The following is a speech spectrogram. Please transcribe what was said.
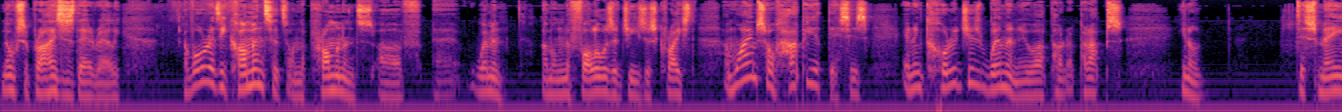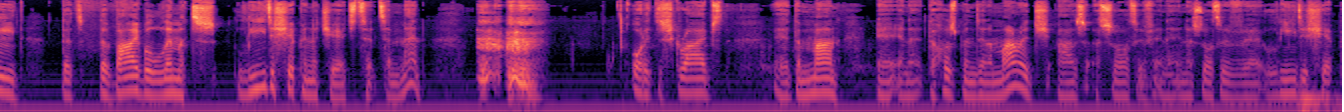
No surprises there, really. I've already commented on the prominence of uh, women among the followers of Jesus Christ, and why I'm so happy at this is it encourages women who are perhaps, you know, dismayed that the Bible limits leadership in the church to, to men. or it describes uh, the man uh, in a, the husband in a marriage as a sort of in a, in a sort of uh, leadership,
